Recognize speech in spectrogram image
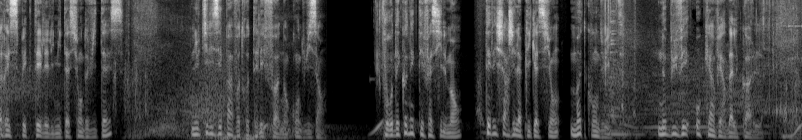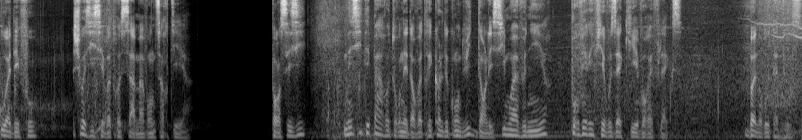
Respectez les limitations de vitesse. N'utilisez pas votre téléphone en conduisant. Pour déconnecter facilement, téléchargez l'application Mode Conduite. Ne buvez aucun verre d'alcool. Ou à défaut, choisissez votre SAM avant de sortir. Pensez-y, n'hésitez pas à retourner dans votre école de conduite dans les six mois à venir pour vérifier vos acquis et vos réflexes. Bonne route à tous.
